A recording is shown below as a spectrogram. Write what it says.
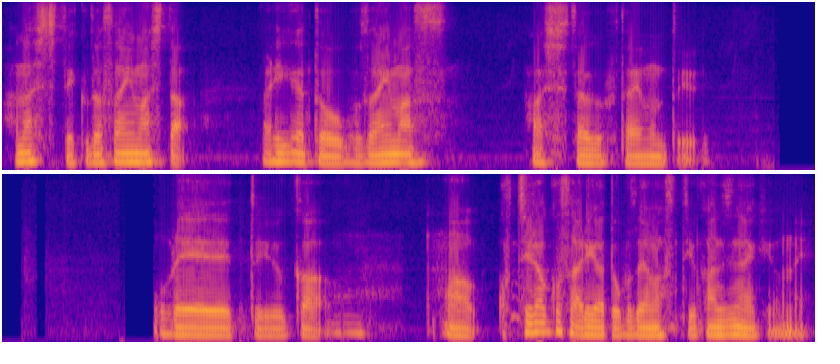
話してくださいました。ありがとうございます。ハッシュタグ二重門という。お礼というか、まあ、こちらこそありがとうございますっていう感じなんやけどね。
